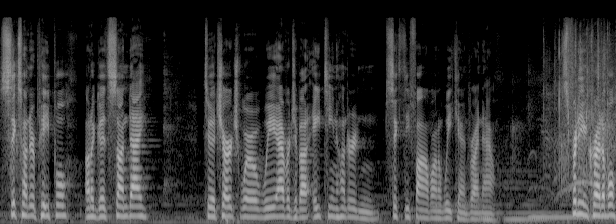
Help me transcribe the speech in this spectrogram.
600 people on a good Sunday to a church where we average about 1,865 on a weekend right now. It's pretty incredible.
